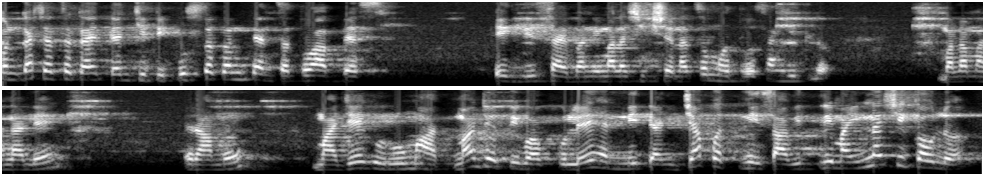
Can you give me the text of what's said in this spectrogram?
पण कशाचं काय? त्यांची ती पुस्तकं आणि त्यांचा तो अभ्यास. एक दिवस साहेबांनी मला शिक्षणाचं महत्त्व सांगितलं. मला म्हणाले रामू माझे गुरु महात्मा ज्योतिबा फुले यांनी त्यांच्या पत्नी सावित्रीमाईंना शिकवलं.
